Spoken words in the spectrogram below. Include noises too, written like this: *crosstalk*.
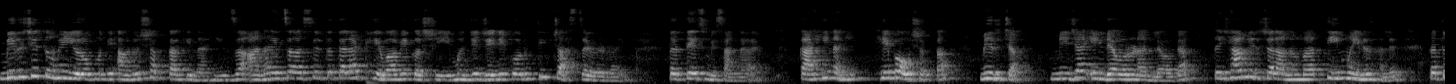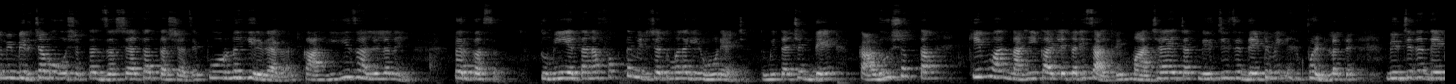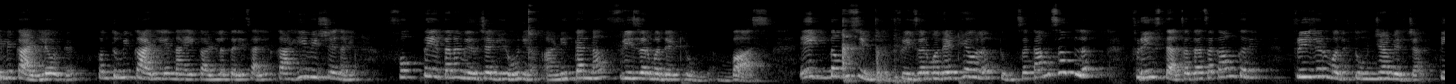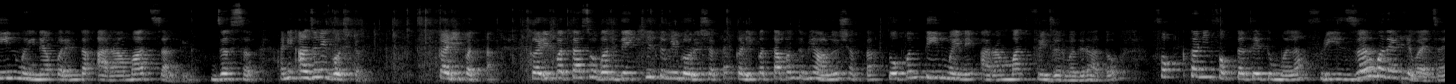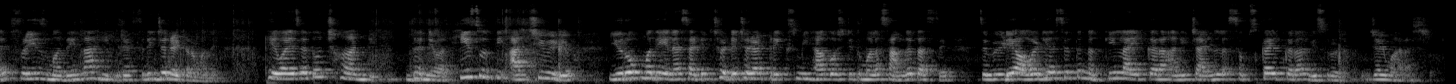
मिरची तुम्ही युरोपमध्ये आणू शकता की नाही? जर आणायचं असेल तर त्याला ठेवावी कशी? म्हणजे जेणेकरून ती जास्त वेळ राहील. तर तेच मी सांगणार आहे. काही नाही हे पाहू शकता मिरच्या. मी ज्या इंडियावरून आणल्या होत्या तर ह्या मिरच्या आणून मला तीन महिने झाले तर तुम्ही मिरच्या बघू शकता जशाच्या तशाचे पूर्ण हिरव्यागार काहीही झालेलं नाही. तर कसं? तुम्ही येताना फक्त मिरच्या तुम्हाला घेऊन यायच्या. तुम्ही त्याचे देठ काढू शकता किंवा नाही काढले तरी चालते माझ्या याच्यात मिरचीचे देठ मी *laughs* पडलं ते. मिरचीचे देठ मी काढले होते. पण तुम्ही काढले नाही काढलं तरी चालेल. काही विषय नाही. फक्त येताना मिरच्या घेऊन या आणि त्यांना फ्रीजरमध्ये ठेवून द्या. बास. एकदम सिंपल फ्रीजरमध्ये ठेवलं तुमचं काम संपलं. फ्रीज त्याचं त्याचं काम करेल. फ्रीजरमध्ये तुमच्या मिरच्या तीन महिन्यापर्यंत आरामात चालतील. जसं. आणि अजून एक गोष्ट. कढीपत्ता. कढीपत्ता सोबत देखील तुम्ही करू शकता. कढीपत्ता पण तुम्ही आणू शकता. तो पण तीन महिने आरामात फ्रीजरमध्ये राहतो. फक्त आणि फक्त ते तुम्हाला फ्रीजरमध्ये ठेवायचं आहे. फ्रीजमध्ये नाही. रेफ्रिजरेटरमध्ये. ठेवायचा आहे तो छान टिक धन्यवाद. हीच होती आजची व्हिडिओ युरोपमध्ये येण्यासाठी छोट्या छोट्या ट्रिक्स मी ह्या गोष्टी तुम्हाला सांगत असते. जर व्हिडिओ आवडली असेल तर नक्की लाईक करा आणि चॅनलला सबस्क्राईब करा. विसरू नका. जय महाराष्ट्र.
